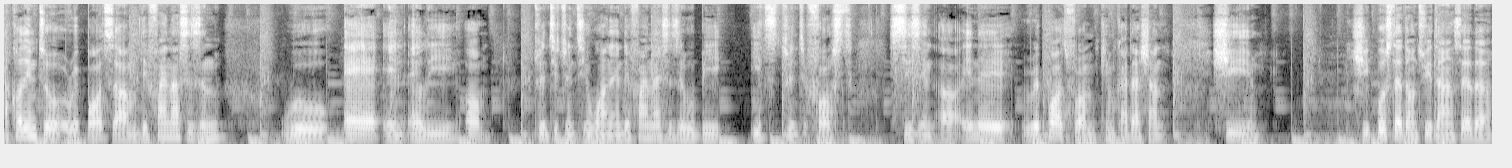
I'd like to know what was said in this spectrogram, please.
According to reports, um, the final season will air in early um, 2021, and the final season will be its 21st season. Uh, in a report from Kim Kardashian, she she posted on Twitter and said, uh,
